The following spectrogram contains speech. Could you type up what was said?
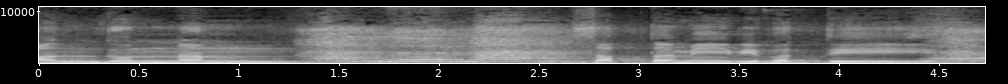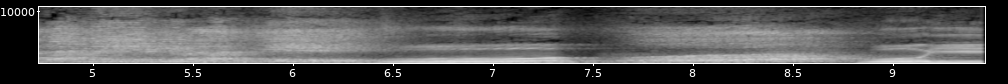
అందున్నన్ సప్తమి విభక్తి ఓ ఓయి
